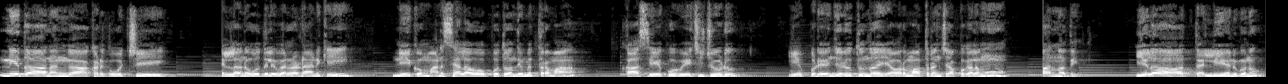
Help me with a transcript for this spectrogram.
నిదానంగా అక్కడికి వచ్చి ఇళ్ళను వదిలి వెళ్ళడానికి నీకు మనసెలా ఒప్పుతోంది మిత్రమా? కాసేపు వేచి చూడు. ఎప్పుడేం జరుగుతుందో ఎవరు మాత్రం చెప్పగలము? అన్నది. ఇలా తల్లి అనుగును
